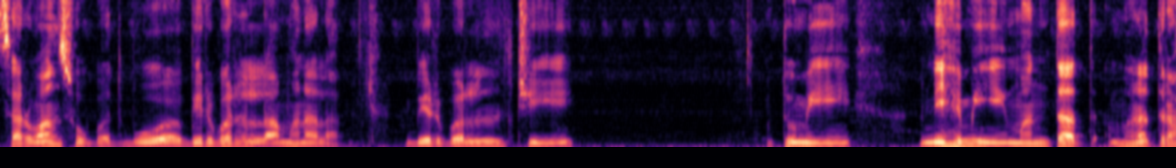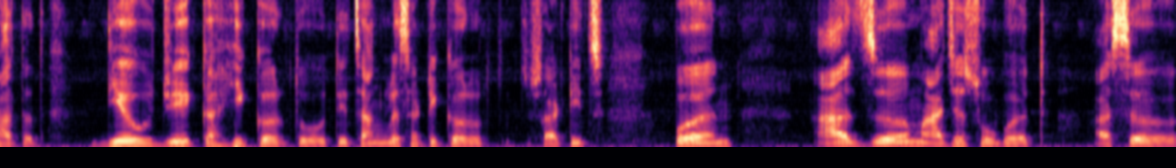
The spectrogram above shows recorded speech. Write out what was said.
सर्वांसोबत बु बिरबलला म्हणाला बिरबलची तुम्ही नेहमी म्हणतात म्हणत राहतात देव जे काही करतो ते चांगल्यासाठी कर साठीच पण आज माझ्यासोबत असं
